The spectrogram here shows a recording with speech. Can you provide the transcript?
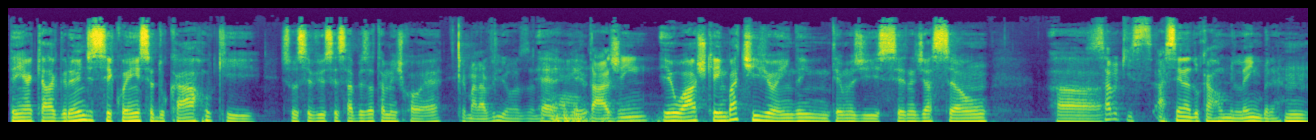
Tem aquela grande sequência do carro que, se você viu, você sabe exatamente qual é. Que é maravilhosa, né? É, Uma eu- montagem. Eu acho que é imbatível ainda em termos de cena de ação. ah, Sabe que a cena do carro me lembra? hum.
